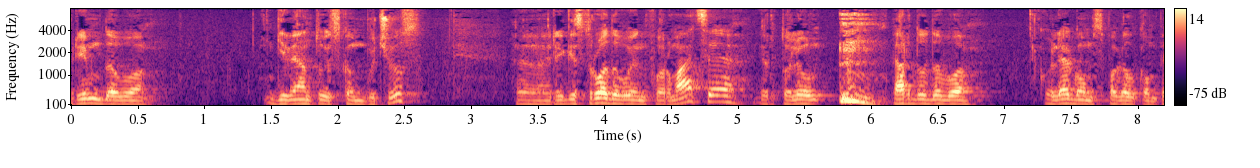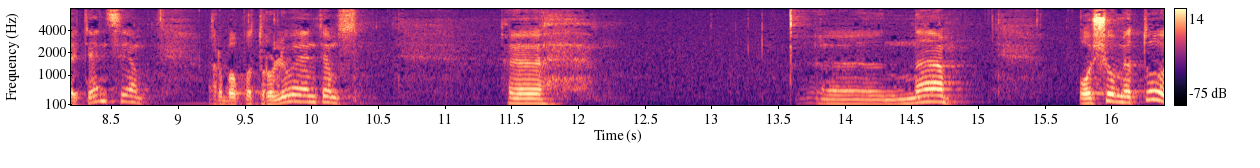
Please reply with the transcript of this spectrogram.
priimdavo gyventojų skambučius, registruodavo informaciją ir toliau perdodavo kolegoms pagal kompetenciją arba patruliuojantiems. Na, O šiuo metu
